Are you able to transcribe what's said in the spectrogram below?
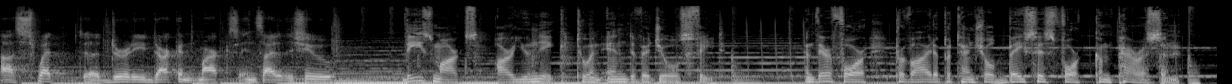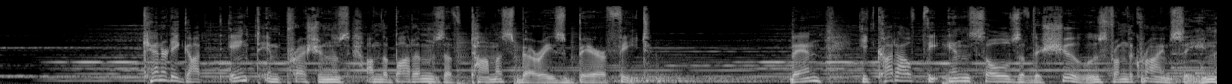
uh, sweat, uh, dirty, darkened marks inside of the shoe. These marks are unique to an individual's feet and therefore provide a potential basis for comparison. Kennedy got inked impressions on the bottoms of Thomas Berry's bare feet. Then he cut out the insoles of the shoes from the crime scene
